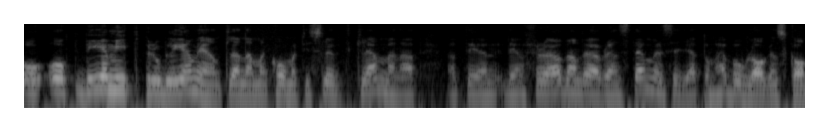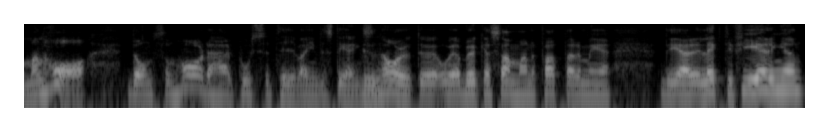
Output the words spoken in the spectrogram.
Och, och, det är mitt problem egentligen när man kommer till slutklämmen att, att det, är en, det är en förödande överensstämmelse i att de här bolagen ska man ha. De som har det här positiva investeringsscenariot. Mm. Och jag brukar sammanfatta det med det är elektrifieringen,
